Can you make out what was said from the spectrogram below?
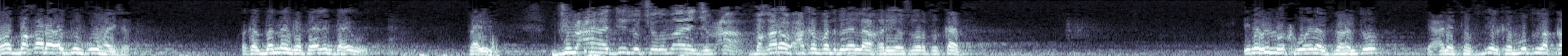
oo baqara adduunka u haysata. Markaad banaanka taagan tahay wey jumcaha haddii la joogo maalin jumca baqara waxaa ka fadli badan in la akhriyo suuratu kaaf idan marka waa inaad fahanto yani tafdiilka mutlaqa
